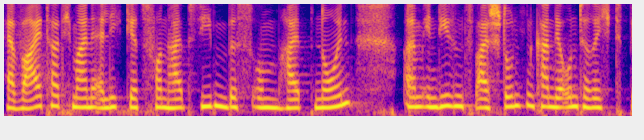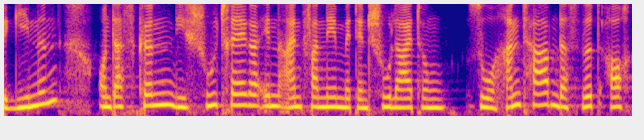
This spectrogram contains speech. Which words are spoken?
erweitert. Ich meine, er liegt jetzt von halb sieben bis um halb neun. Ähm, in diesen zwei Stunden kann der Unterricht beginnen und das können die Schulträger in Einvernehmen mit den Schulleitungen Verwaltung so handhaben. Das wird auch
